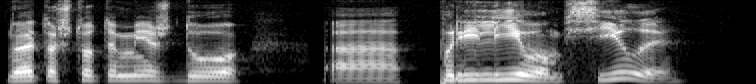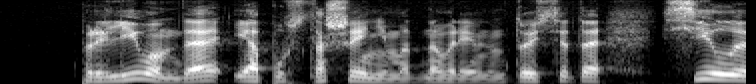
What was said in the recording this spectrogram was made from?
но это что-то между э, приливом силы, приливом, да, и опустошением одновременно. То есть это силы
